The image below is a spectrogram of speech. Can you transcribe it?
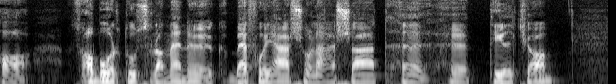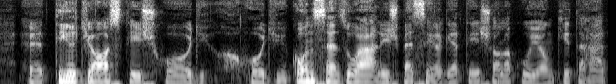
a az abortuszra menők befolyásolását tiltja, tiltja azt is, hogy hogy konszenzuális beszélgetés alakuljon ki, tehát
